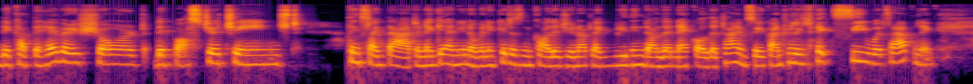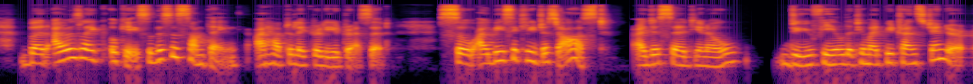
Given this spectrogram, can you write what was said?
they cut their hair very short, their posture changed, things like that. And again, you know, when a kid is in college, you're not like breathing down their neck all the time, so you can't really like see what's happening. But I was like, okay, so this is something I have to like really address it. So I basically just asked. I just said, you know, do you feel that you might be transgender?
